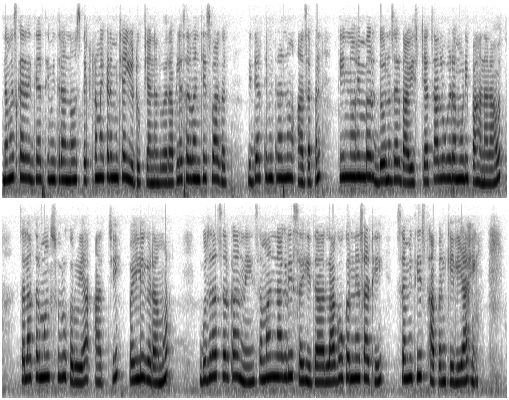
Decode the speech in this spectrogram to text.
नमस्कार विद्यार्थी मित्रांनो स्पेक्ट्रम अकॅडमीच्या यूट्यूब चॅनलवर आपल्या सर्वांचे स्वागत. विद्यार्थी मित्रांनो आज आपण तीन नोव्हेंबर दोन हजार बावीसच्या चालू घडामोडी पाहणार आहोत. चला तर मग सुरू करूया आजची पहिली घडामोड. गुजरात सरकारने समान नागरी संहिता लागू करण्यासाठी समिती स्थापन केली आहे.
